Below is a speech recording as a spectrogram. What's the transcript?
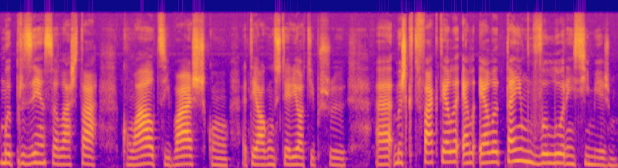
uma presença, lá está, com altos e baixos, com até alguns estereótipos Uh, mas que de facto ela, ela, ela tem um valor em si mesmo.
